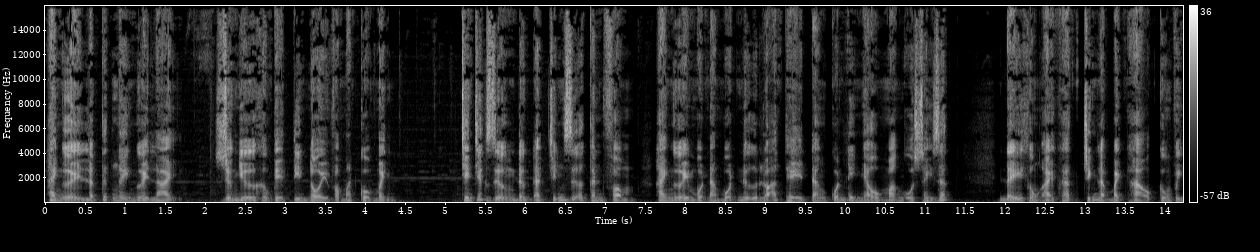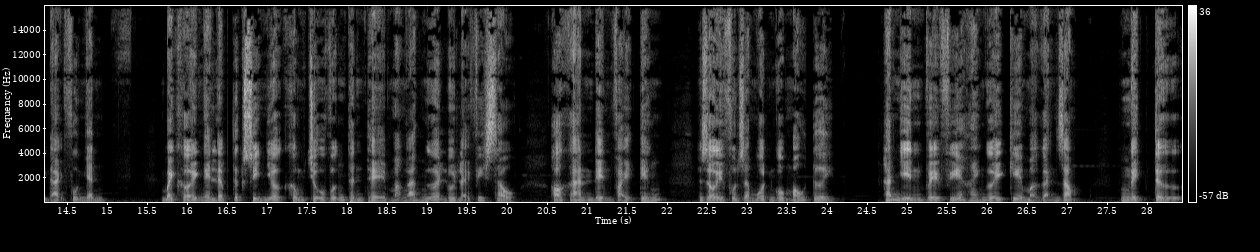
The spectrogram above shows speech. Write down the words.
Hai người lập tức ngây người lại, dường như không thể tin nổi vào mắt của mình. Trên chiếc giường được đặt chính giữa căn phòng, Hai người một nam một nữ lõa thể đang quấn lấy nhau mà ngủ say giấc. Đấy không ai khác chính là Bạch Hạo cùng với đại phu nhân. Bạch Khởi ngay lập tức suy nhược không trụ vững thân thể mà ngã ngửa lùi lại phía sau. Họ khàn đền vài tiếng, rồi phun ra một ngụm máu tươi. Hắn nhìn về phía hai người kia mà gần giọng. Nghịch tử,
